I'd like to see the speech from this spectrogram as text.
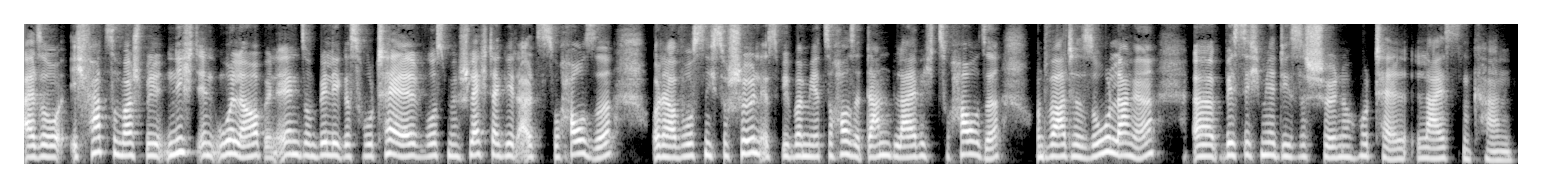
Also ich fahre zum Beispiel nicht in Urlaub in irgendein so billiges Hotel, wo es mir schlechter geht als zu Hause oder wo es nicht so schön ist wie bei mir zu Hause. Dann bleibe ich zu Hause und warte so lange, äh, bis ich mir dieses schöne Hotel leisten kann.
